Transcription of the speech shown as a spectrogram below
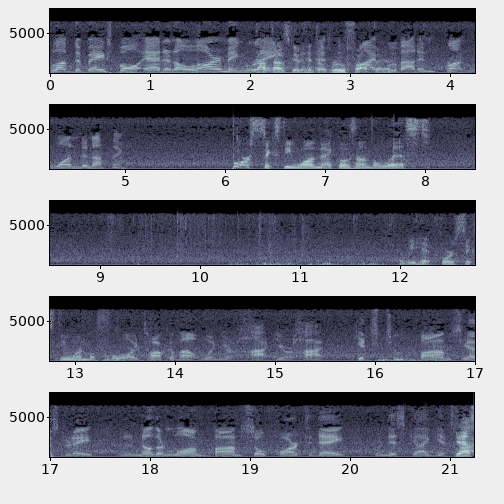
club the baseball at an alarming rate. I thought that was gonna hit the roof the out there. move out in front, one to nothing. 461. That goes on the list. Have we hit 461 before? Boy, talk about when you're hot, you're hot. Gets two bombs yesterday and another long bomb so far today. When this guy gets Yes,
